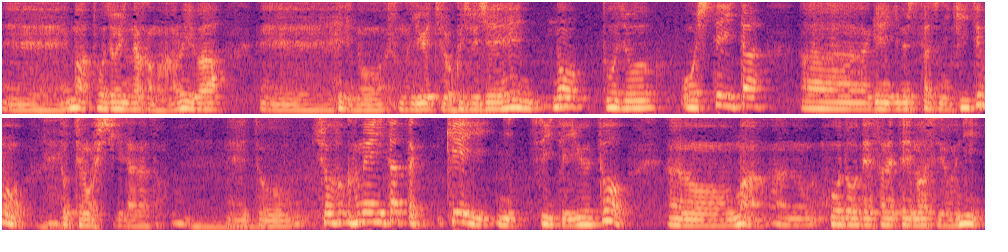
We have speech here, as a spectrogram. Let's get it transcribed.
えーまあ、搭乗員仲間あるいは、えーヘリのその UH60JA の搭乗をしていたあー現役の人たちに聞いてもとっても不思議だなと,、えー、と消息不明に至った経緯について言うとあの、まあ、あの報道でされていますように、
